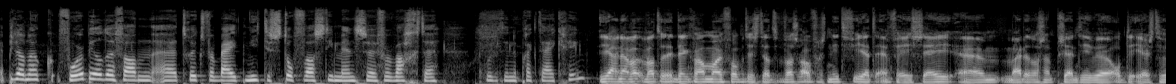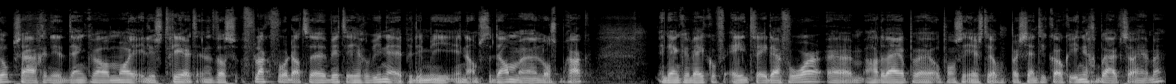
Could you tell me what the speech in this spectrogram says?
Heb je dan ook voorbeelden van uh, drugs waarbij het niet de stof was die mensen verwachten? Hoe het in de praktijk ging? Ja, nou, wat, ik denk wel een mooi voorbeeld is, dat was overigens niet via het NVC. Um, ehm, maar dat was een patiënt die we op de eerste hulp zagen, die dat denk ik wel mooi illustreert. En het was vlak voordat de witte heroïne-epidemie in Amsterdam uh, losbrak. Ik denk een week of één, twee daarvoor um, hadden wij op, op onze eerste hulp een patiënt die cocaïne gebruikt zou hebben.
